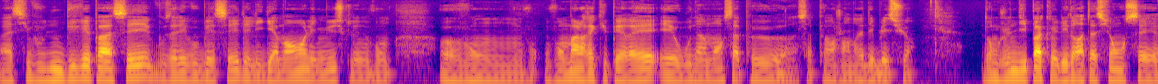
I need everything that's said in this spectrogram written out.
Euh, si vous ne buvez pas assez, vous allez vous blesser, les ligaments, les muscles vont, vont, vont mal récupérer et au bout d'un moment ça peut, ça peut engendrer des blessures. Donc je ne dis pas que l'hydratation c'est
